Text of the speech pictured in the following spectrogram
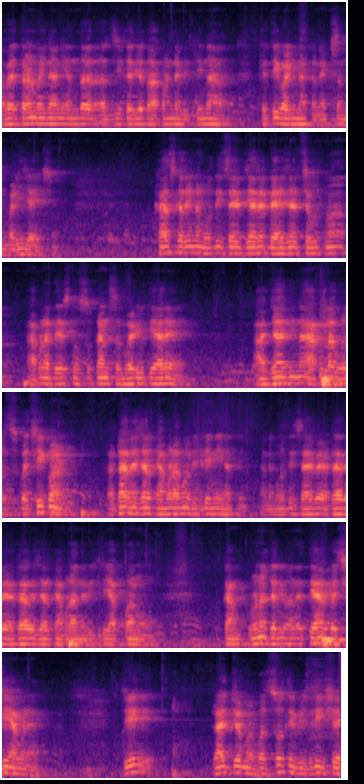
હવે ત્રણ મહિનાની અંદર અરજી કરીએ તો આપણને વીજળીના ખેતીવાડીના કનેક્શન મળી જાય છે. ખાસ કરીને મોદી સાહેબ જ્યારે બે હજાર ચૌદમાં આપણા દેશનું સુકાન સંભાળ્યું ત્યારે આઝાદીના આટલા વર્ષ પછી પણ અઢાર હજાર ગામડામાં વીજળીની હતી અને મોદી સાહેબે અઢારે અઢાર હજાર ગામડાને વીજળી આપવાનું કામ પૂર્ણ કર્યું અને ત્યાર પછી એમણે જે રાજ્યોમાં વર્ષોથી વીજળી છે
